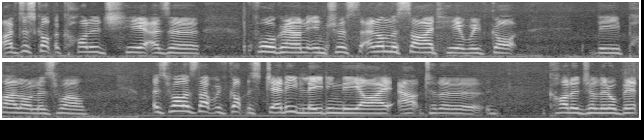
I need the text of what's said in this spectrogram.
I've just got the cottage here as a foreground interest and on the side here we've got the pylon as well. As well as that we've got this jetty leading the eye out to the cottage a little bit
